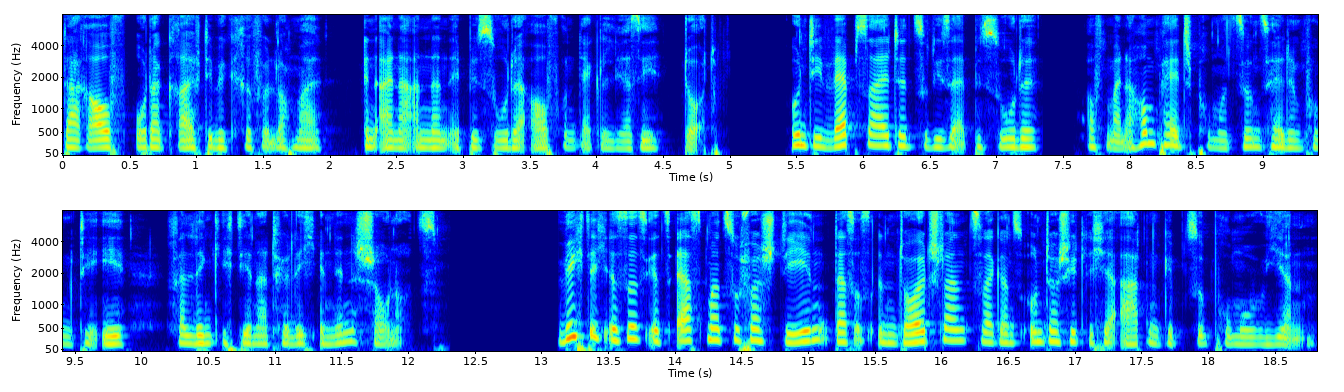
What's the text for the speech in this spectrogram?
darauf oder greife die Begriffe nochmal in einer anderen Episode auf und erkläre sie dort. Und die Webseite zu dieser Episode auf meiner Homepage promotionsheldin.de verlinke ich dir natürlich in den Show Notes. Wichtig ist es jetzt erstmal zu verstehen, dass es in Deutschland zwei ganz unterschiedliche Arten gibt zu promovieren,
